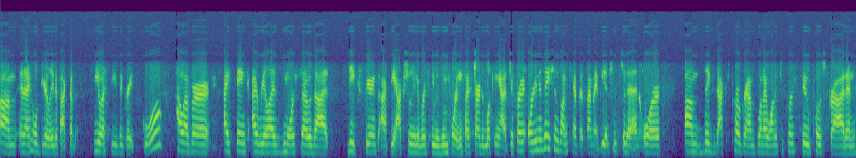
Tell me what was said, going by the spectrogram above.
um, and I hold dearly the fact that USC is a great school. However, I think I realized more so that the experience at the actual university was important. So I started looking at different organizations on campus I might be interested in, or um, the exact programs, what I wanted to pursue post grad, and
